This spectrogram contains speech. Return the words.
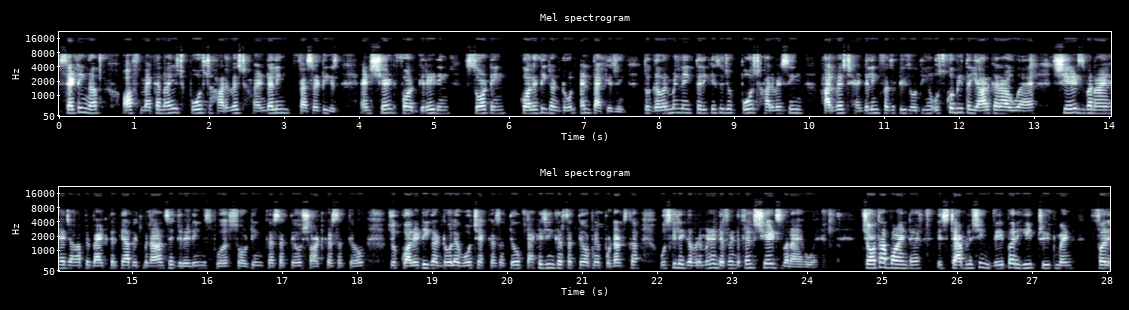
Setting up of mechanized post-harvest handling facilities and shed for grading, sorting, quality control and packaging तो गवर्नमेंट ने एक तरीके से जो post harvesting harvest handling facilities होती हैं उसको भी तैयार करा हुआ है। शेड्स बनाए हैं जहाँ पे बैठ करके आप इत्मीनान से ग्रेडिंग सोर्टिंग कर सकते हो शॉर्ट कर सकते हो। जो क्वालिटी कंट्रोल है वो चेक कर सकते हो पैकेजिंग कर सकते हो अपने प्रोडक्ट्स का। उसके लिए गवर्नमेंट ने डिफरेंट डिफरेंट शेड्स बनाए हुए हैं। चौथा पॉइंट है establishing vapour heat treatment for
